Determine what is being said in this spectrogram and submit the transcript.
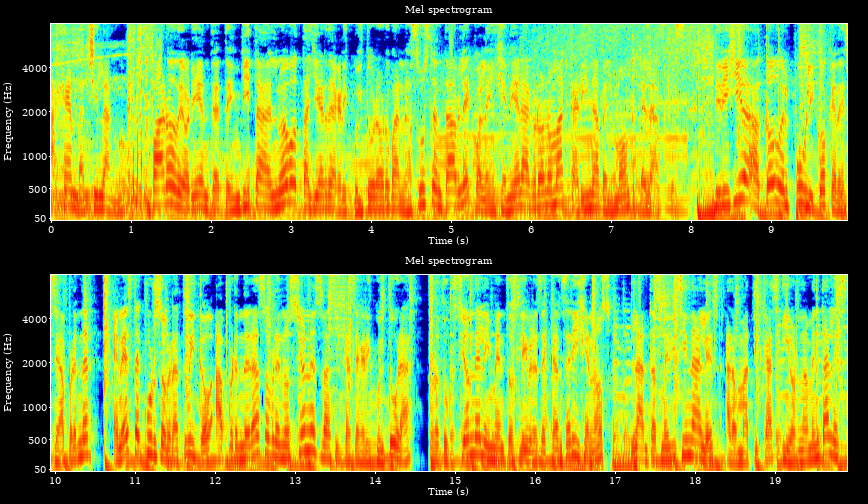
Agenda Chilango. Faro de Oriente te invita al nuevo taller de agricultura urbana sustentable con la ingeniera agrónoma Karina Belmont Velázquez, dirigida a todo el público que desea aprender. En este curso gratuito aprenderás sobre nociones básicas de agricultura, producción de alimentos libres de cancerígenos, plantas medicinales, aromáticas y ornamentales.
